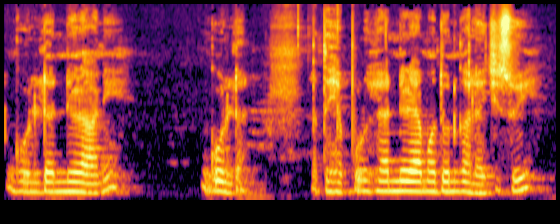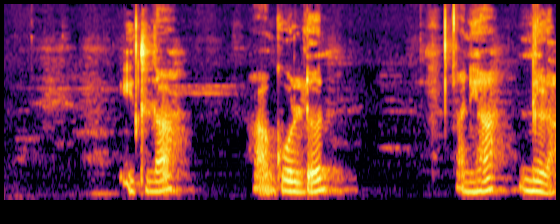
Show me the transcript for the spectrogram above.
गोल्डन निळा आणि गोल्डन. आता ह्या पुढ ह्या निळ्यामधून घालायची सुई. इथला हा गोल्डन आणि हा निळा.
